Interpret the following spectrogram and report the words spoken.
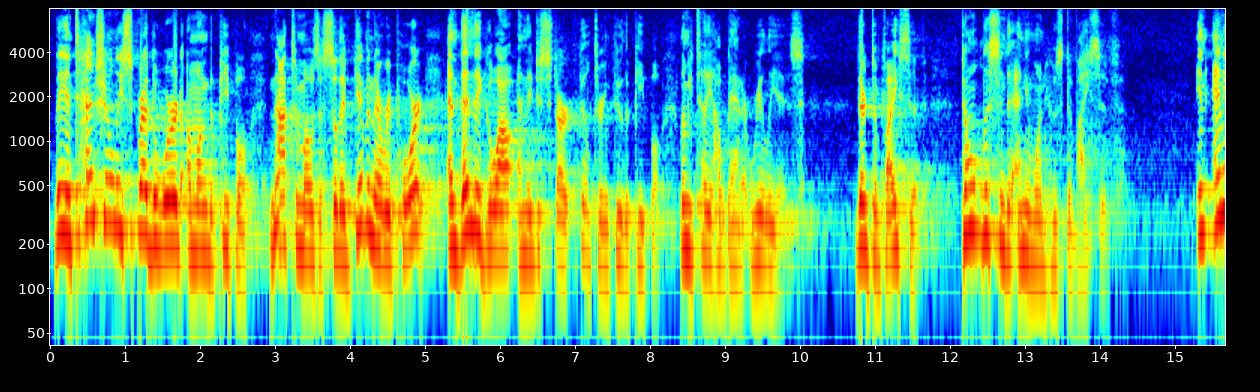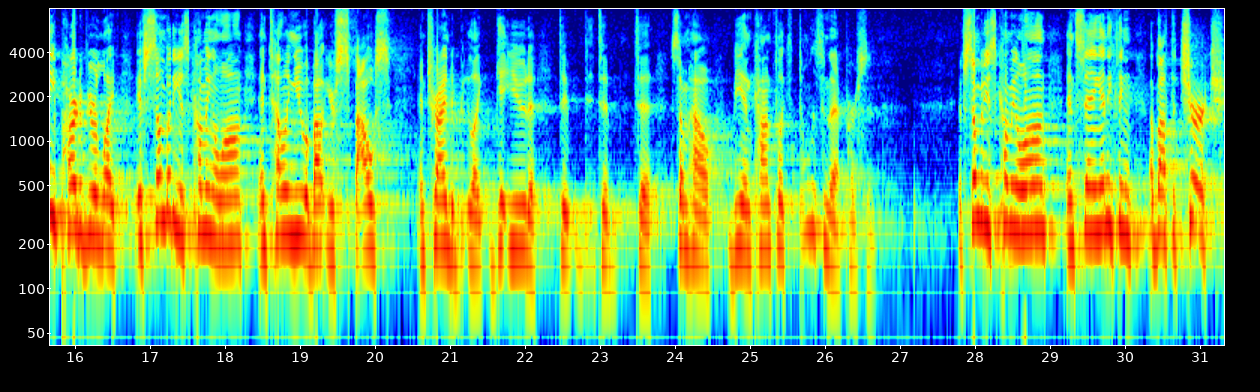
They intentionally spread the word among the people, not to Moses. So they've given their report, and then they go out and they just start filtering through the people. Let me tell you how bad it really is. They're divisive. Don't listen to anyone who's divisive. In any part of your life, if somebody is coming along and telling you about your spouse and trying to be, like get you to, to, to, to somehow be in conflict, don't listen to that person. If somebody's coming along and saying anything about the church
